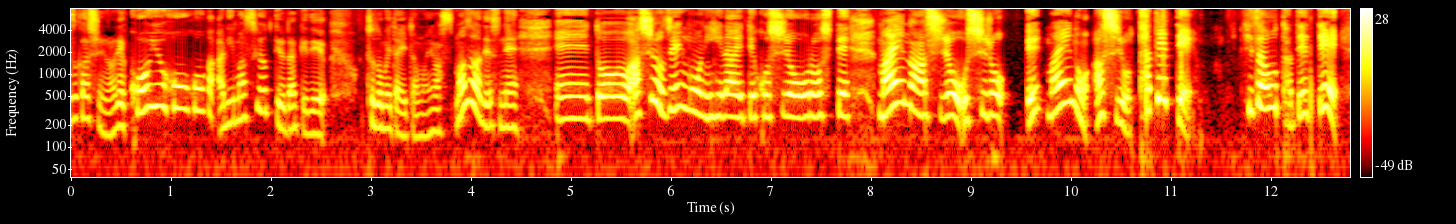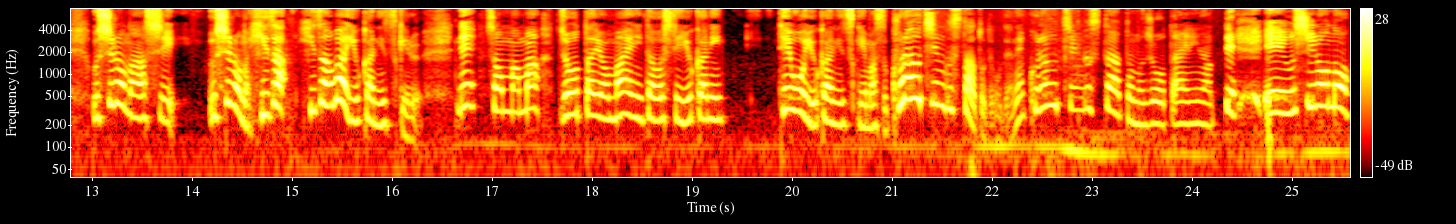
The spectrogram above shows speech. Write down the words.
ずかしいので、こういう方法がありますよっていうだけで留めたいと思います。まずはですね、えっ、と、足を前後に開いて腰を下ろして、前の足を後ろ、え前の足を立てて、膝を立てて、後ろの足、後ろの膝、膝は床につける。で、そのまま上体を前に倒して床に、手を床につけます。クラウチングスタートってことだよね。クラウチングスタートの状態になって、えー、後ろの、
